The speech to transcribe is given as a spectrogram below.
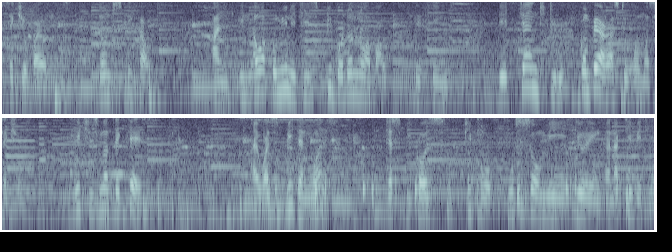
sexual violence don't speak out. And in our communities, people don't know about the things. They tend to compare us to homosexuals, which is not the case. I was beaten once just because people who saw me during an activity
